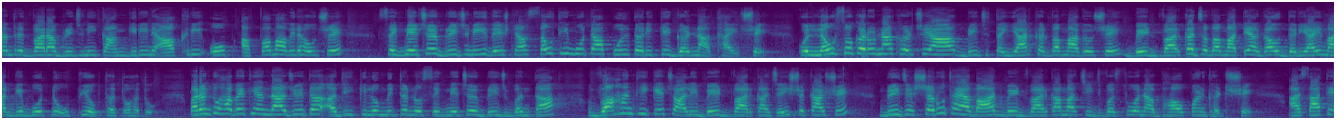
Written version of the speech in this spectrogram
તંત્ર દ્વારા બ્રિજની કામગીરીને આખરી ઓપ આપવામાં આવી રહ્યો છે. સિગ્નેચર બ્રિજની દેશના સૌથી મોટા પુલ તરીકે ગણના થાય છે. કુલ નવસો કરોડના ખર્ચે આ બ્રિજ તૈયાર કરવામાં આવ્યો છે. બેટ દ્વારકા જવા માટે અગાઉ દરિયાઈ માર્ગે બોટનો ઉપયોગ થતો હતો. પરંતુ હવેથી અંદાજિત અઢી કિલોમીટરનો સિગ્નેચર બ્રિજ બનતા વાહનથી કે ચાલી બેટ દ્વારકા જઈ શકાશે. બ્રિજ શરૂ થયા બાદ બેટ દ્વારકામાં ચીજ વસ્તુઓના ભાવ પણ ઘટશે. આ સાથે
